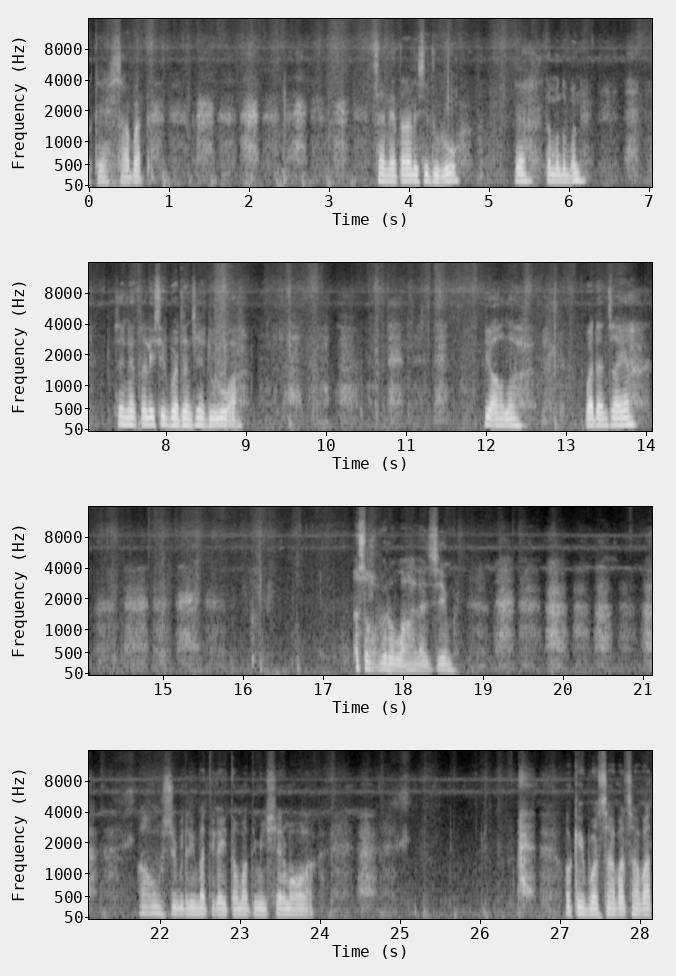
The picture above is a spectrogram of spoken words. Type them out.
Oke, sahabat. Saya netralisir dulu ya, teman-teman. Saya netralisir badan saya dulu, ah. Ya Allah, badan saya. Astagfirullahaladzim. Oke, buat sahabat-sahabat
